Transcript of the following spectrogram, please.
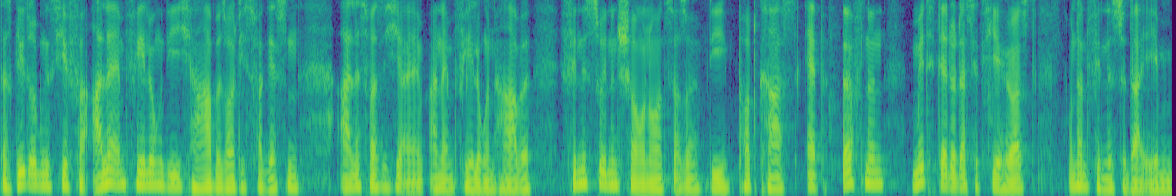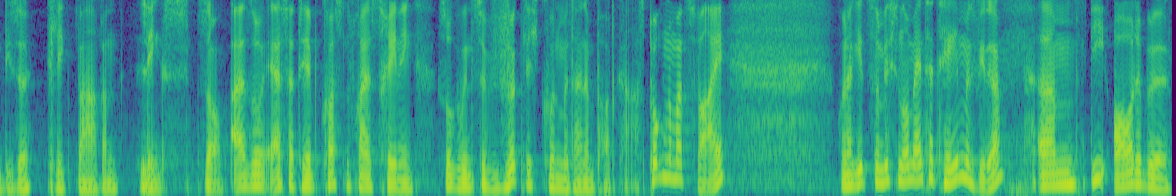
Das gilt übrigens hier für alle Empfehlungen, die ich habe. Sollte ich es vergessen, alles, was ich hier an Empfehlungen habe, findest du in den Show Notes. Also die Podcast-App öffnen, mit der du das jetzt hier hörst. Und dann findest du da eben diese klickbaren Links. So, also erster Tipp, kostenfreies Training. So gewinnst du wirklich Kunden mit deinem Podcast. Punkt Nummer zwei. Und da geht es so ein bisschen um Entertainment wieder. Ähm, die Audible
